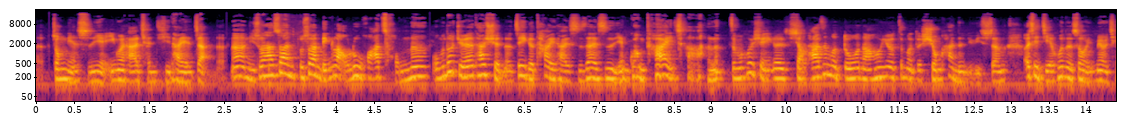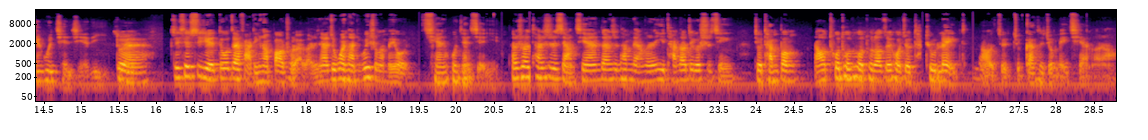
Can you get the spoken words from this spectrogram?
了，中年失业，因为他的前妻他也占了。那你说他算不算临老入花丛呢？我们都觉得他选的这个太太实在是眼光太差了，怎么会选一个小他这么多，然后又这么的凶悍的女生，而且结婚的时候也没有签婚前协议？对。这些细节都在法庭上爆出来了，人家就问他你为什么没有签婚前协议？他说他是想签，但是他们两个人一谈到这个事情就谈崩，然后拖拖拖拖到最后就 too late，然后就就干脆就没签了。然后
